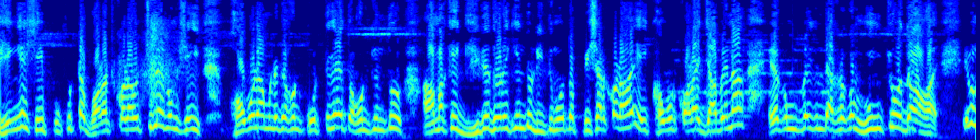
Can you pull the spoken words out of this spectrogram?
ভেঙে সেই পুকুরটা ভরাট করা হচ্ছিল এবং সেই খবর আমরা যখন করতে যাই তখন কিন্তু আমাকে ঘিরে ধরে কিন্তু রীতিমতো প্রেশার করা হয়, এই খবর করা যাবে না, এরকমভাবে কিন্তু একরকম হুমকিও দেওয়া হয় এবং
